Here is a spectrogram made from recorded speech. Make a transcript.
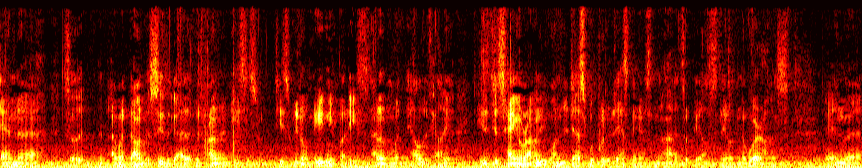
And uh, so I went down to see the guy that was running. He says, "Geez, we don't need anybody." He says, "I don't know what the hell to tell you." He says, "Just hang around you on the desk. We'll put a desk in." I said, "No, that's okay. I'll stay out in the warehouse." And uh,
